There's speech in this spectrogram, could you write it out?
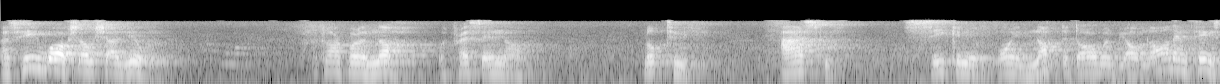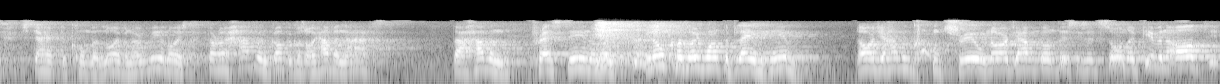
As he walks, so shall you. Like, Lord, but I'm not. But press in now. Look to me. Ask me. Seek and you'll find. Knock, the door will be open. All them things start to come alive. And I realise that I haven't got because I haven't asked. That I haven't pressed in. I'm like, you know, because I want to blame him. Lord, you haven't gone through. Lord, you haven't done this. He said, Son, I've given it all to you.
